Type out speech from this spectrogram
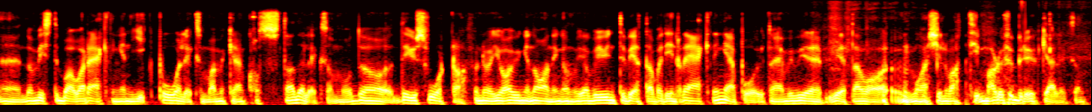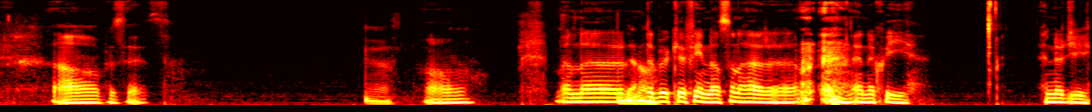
Eh, de visste bara vad räkningen gick på, liksom, vad mycket den kostade. Liksom. Och då, det är ju svårt, då, för jag har ju ingen aning om... Jag vill ju inte veta vad din räkning är på, utan jag vill veta vad, hur många kilowattimmar du förbrukar. Liksom. Ja, precis. Mm. Ja. Men eh, det, det brukar finnas sådana här eh, energi Energy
